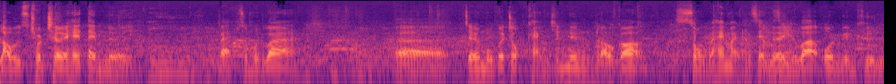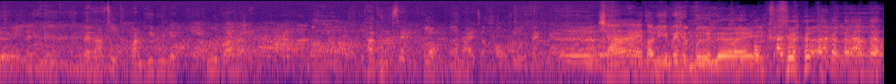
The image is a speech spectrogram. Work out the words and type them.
เราชดเชยให้เต็มเลย แบบสมมุติว่าเอ่อเจอหมูกระจกแข็งชิ้นหนึ่งเราก็ส่งไปให้ใหม่ทั้งเซ็ตเลย หรือว่าโอนเงินคืนเลยอะไรเงี้ยแต่ล่าสุดวันที่พี่เล็กพูดว่าแบบเอ่อ ถ้าถึงแสนกล่องเมื่อไหร่จะขอบูธแต่งงานใช่ตอนนี้ไม่ถึงหมื่นเลย ต้องขั้นขั้นอีกแล้วครับ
